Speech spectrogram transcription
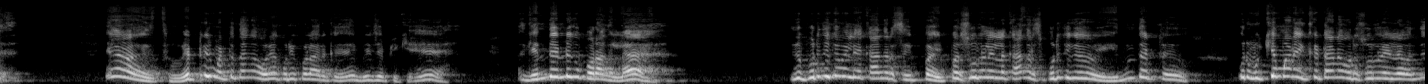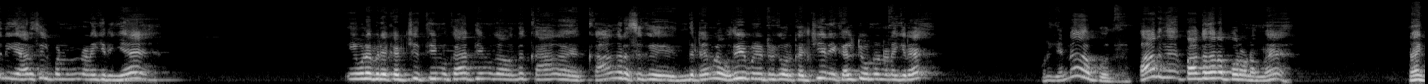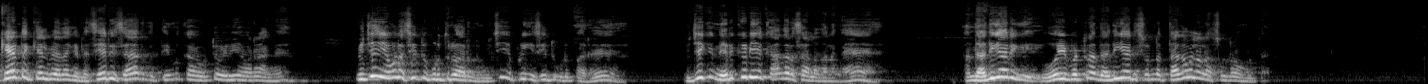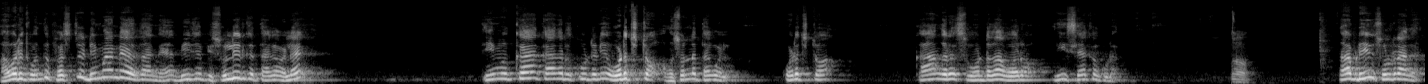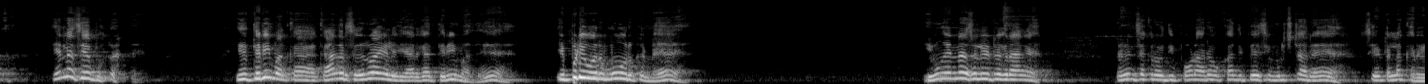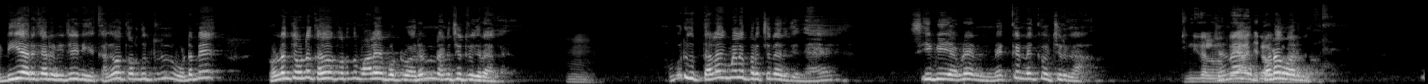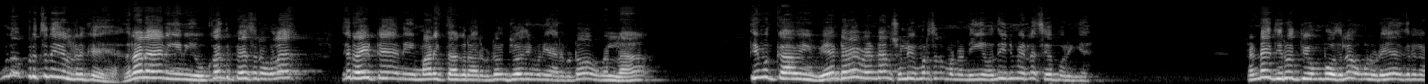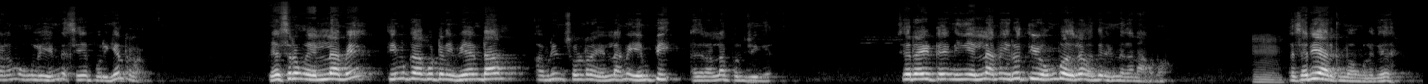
ஏங்க வெற்றி மட்டும்தாங்க ஒரே குறிக்கோளாக இருக்குது பிஜேபிக்கு? அதுக்கு எந்த எண்டுக்கும் போகிறாங்கல்ல இது புரிஞ்சுக்கவே இல்லையா காங்கிரஸ். இப்போ இப்போ சூழ்நிலையில் காங்கிரஸ் புரிஞ்சுக்க இந்த ட- ஒரு முக்கியமான இக்கட்டான ஒரு சூழ்நிலையில் வந்து நீங்கள் அரசியல் பண்ணணும்னு நினைக்கிறீங்க? இவ்வளோ பெரிய கட்சி திமுக திமுக வந்து கா- காங்கிரஸுக்கு இந்த டைமில் உதவி பண்ணிட்டு இருக்க ஒரு கட்சியை நீ கழட்டி விடணும்னு நினைக்கிற? உனக்கு என்ன ஆக போகுது? பாருங்க பார்க்க தானே போகிறோம் நம்ம. நான் கேட்ட கேள்வியாக தான் கேட்டேன். சரி சார் திமுக விட்டு வெளியே வர்றாங்க. விஜய் எவ்வளோ சீட்டு கொடுத்துருவாருன்னு விஜய் எப்படிங்க சீட்டு கொடுப்பாரு? விஜய்க்கு நெருக்கடியே காங்கிரஸ் ஆள தானேங்க. அந்த அதிகாரிக்கு ஓய்வு பெற்ற அந்த அதிகாரி சொன்ன தகவலை நான் சொல்கிறேன் உங்கள்கிட்ட அவருக்கு வந்து ஃபர்ஸ்ட் டிமாண்டே அதுதாங்க பிஜேபி சொல்லியிருக்க தகவலை திமுக காங்கிரஸ் கூட்டணியை உடைச்சிட்டோம். அவங்க சொன்ன தகவல். உடைச்சிட்டோம். காங்கிரஸ் உன்ட்ட தான் வரும். நீ சேர்க்கக்கூடாது. அப்படின்னு சொல்றாங்க. என்ன செய்ய போறாரு இது தெரியுமா? கா காங்கிரஸ் நிர்வாகிகளுக்கு யாருக்காவது தெரியுமா அது? இப்படி ஒரு மூவ் இருக்குன்னு. இவங்க என்ன சொல்லிட்டு இருக்கிறாங்க? பிரவீன் சக்கரவர்த்தி போனாரு உட்காந்து பேசி முடிச்சிட்டாரு. சீட்டெல்லாம் ரெடியா இருக்காரு விஜய். நீங்க கதவை திறந்துட்டு உடனே நுழைஞ்ச உடனே கதவை திறந்து மாலையை போட்டுருவாருன்னு நினைச்சிட்டு இருக்கிறாங்க. அவருக்கு தலைக்கு மேல பிரச்சனை இருக்குங்க. சிபிஐ அப்படியே நெக்க நெக்க வச்சிருக்கான். படம். வரணும். இவ்வளோ பிரச்சனைகள் இருக்கு. அதனால நீங்க நீங்க உட்காந்து பேசுறவங்கள ரைட்டு நீங்க மாணிக் தாக்கூரா இருக்கட்டும் ஜோதிமணியா இருக்கட்டும் அவங்கெல்லாம் திமுகவை வேண்டவே வேண்டாம்னு சொல்லி விமர்சனம் பண்ண நீங்க வந்து இனிமேல் என்ன செய்ய போறீங்க? ரெண்டாயிரத்தி இருபத்தி ஒன்பதுல உங்களுடைய எதிர்காலம் உங்களுக்கு என்ன செய்ய போறீங்கன்றான் பேசுறவங்க எல்லாமே திமுக கூட்டணி வேண்டாம் அப்படின்னு சொல்ற எல்லாமே எம்பி. அது நல்லா புரிஞ்சுங்க. சரி ரைட்டு நீங்க எல்லாமே இருபத்தி ஒன்பதுல வந்து நின்று தானே ஆகணும். ம். அது சரியா இருக்குமா உங்களுக்கு?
